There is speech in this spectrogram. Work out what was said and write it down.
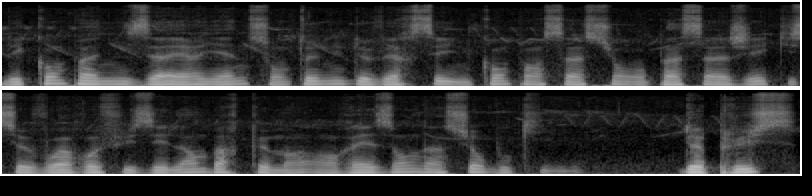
les compagnies aériennes sont tenues de verser une compensation aux passagers qui se voient refuser l'embarquement en raison d'un surbooking. De plus,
